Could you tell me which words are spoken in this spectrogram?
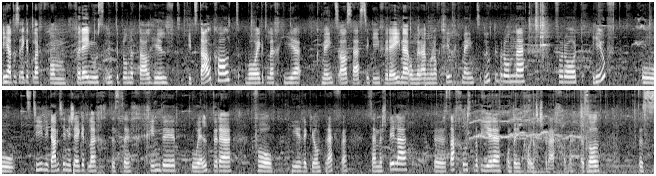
Ich habe das eigentlich vom Verein aus Lutherbrunnental hilft ins Tal geholt, wo eigentlich hier gemeindeansässige Vereine, unter anderem noch die Kirchgemeinde Lutherbrunnen vor Ort hilft. Und Ziel in diesem Sinne ist eigentlich, dass sich Kinder und Eltern von hier in der Region treffen, zusammen spielen, äh, Sachen ausprobieren und dann auch ins Gespräch kommen. Also, dass es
